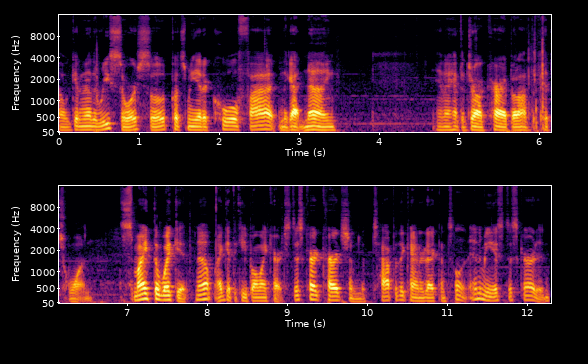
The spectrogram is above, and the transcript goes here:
I'll get another resource, so it puts me at a cool five. And I got nine. And I have to draw a card, but I'll have to pitch one. Smite the Wicked. Nope, I get to keep all my cards. Discard cards from the top of the counter deck until an enemy is discarded.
